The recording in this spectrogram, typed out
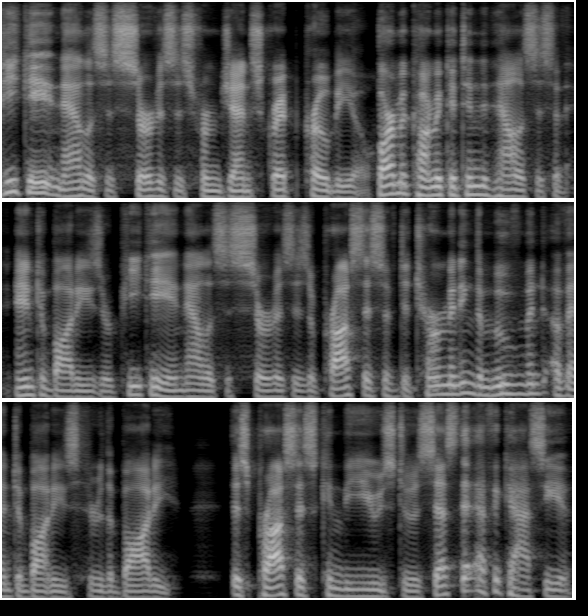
PK analysis services from GenScript ProBio. Pharmacokinetic analysis of antibodies or PK analysis service is a process of determining the movement of antibodies through the body. This process can be used to assess the efficacy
